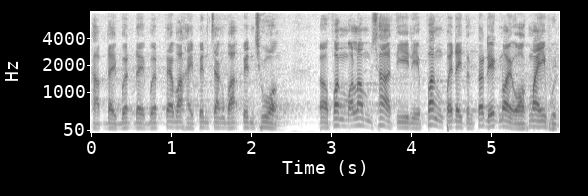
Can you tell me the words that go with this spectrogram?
ครับได้เบิดได้เบิดแต่ว่าให้เป็นจังหวะเป็นช่วงฟังมอลำชาตีนี่ฟังไปได้ตั้งแต่เด็กน้อยออกไม่ผุน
